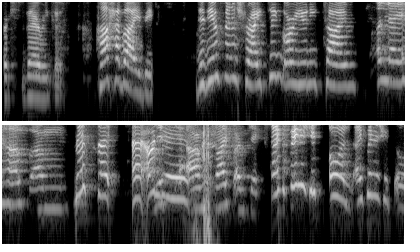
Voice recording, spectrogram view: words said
course, very good. Huh, Habibi? Did you finish writing or you need time? Only I have um Miss, I, uh, six, only. um five and six. I finish it all. I finish it all.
